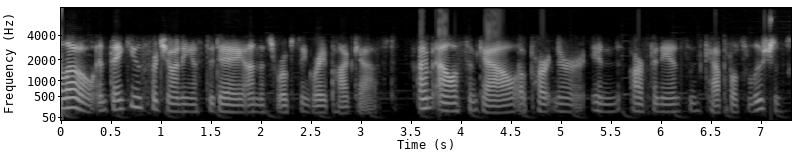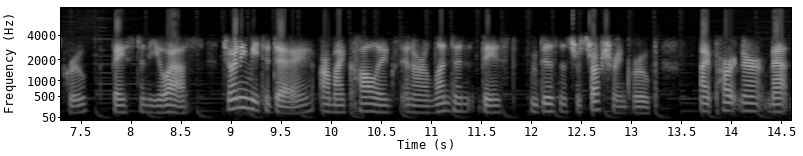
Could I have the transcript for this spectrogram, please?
Hello, and thank you for joining us today on this Ropes and Gray podcast. I'm Allison Gow, a partner in our Finance and Capital Solutions group based in the U.S. Joining me today are my colleagues in our London based business restructuring group, my partner Matt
